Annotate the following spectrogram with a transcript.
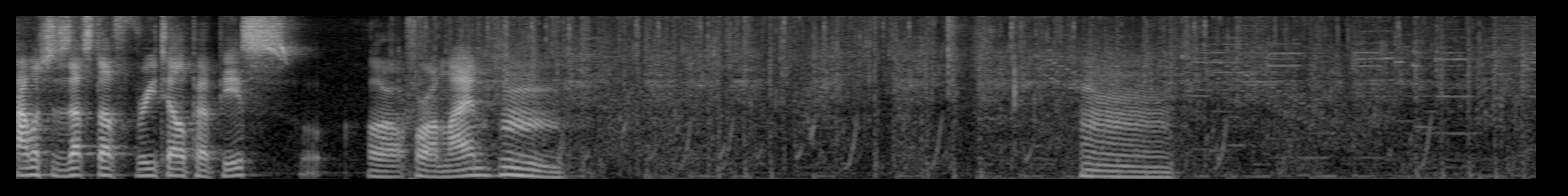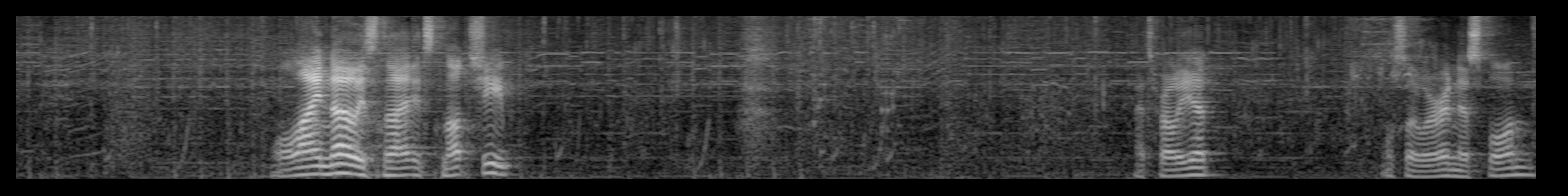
How much does that stuff retail per piece? Or for online? Hmm. Hmm. Well, I know it's not it's not cheap. That's probably it. Also, we're in the spawn.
